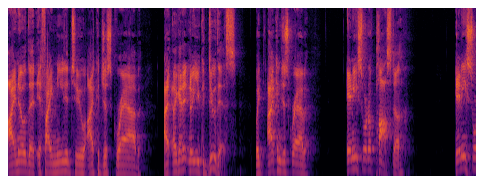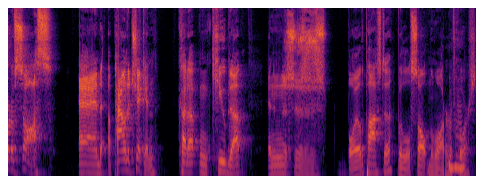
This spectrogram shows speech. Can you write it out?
I know that if I needed to, I could just grab. I like I didn't know you could do this, but I can just grab any sort of pasta, any sort of sauce, and a pound of chicken cut up and cubed up, and then just, just boil the pasta with a little salt in the water, of course.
